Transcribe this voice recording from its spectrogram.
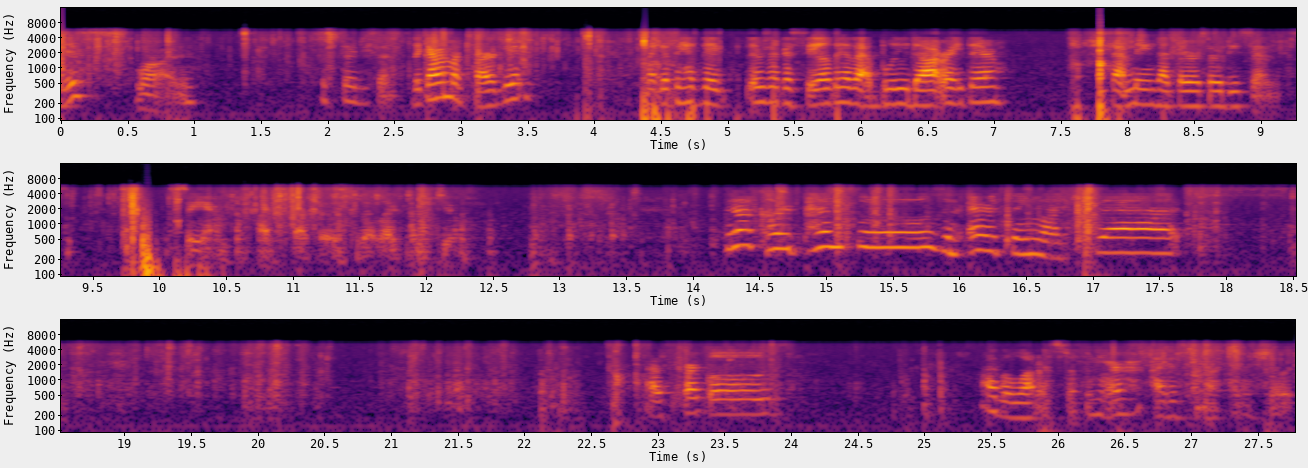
this one was 30 cents. They got them at Target. Like if they have the, there's like a sale, they have that blue dot right there. That means that they're 30 cents. So yeah, I just got those because I like them too. They have colored pencils and everything like that. I have sparkles. I have a lot of stuff in here. I just not going to show it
